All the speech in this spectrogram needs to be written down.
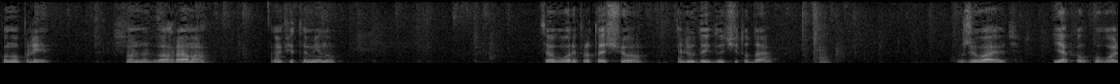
коноплі, 0,02 грама амфетаміну. Це говорить про те, що люди, йдучи туди, вживають як алкоголь,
